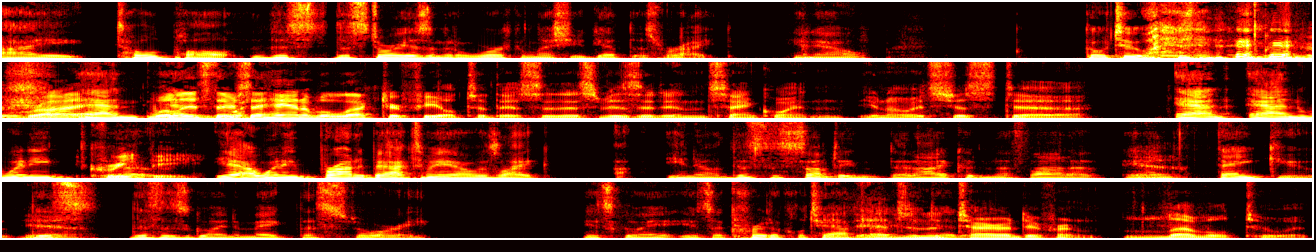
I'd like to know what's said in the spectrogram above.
I told Paul, this this story isn't going to work unless you get this right. You know, go to it. Right. And- well, and it's, there's what- a Hannibal Lecter feel to this, to this visit in San Quentin. You know, it's just uh, and and when he Creepy. uh, yeah, when he brought it back to me, I was like, uh, you know, this is something that I couldn't have thought of. And Yeah. thank you. This this is going to make the story. It's going. It's a critical chapter. adds and an did it. entire different level to it.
